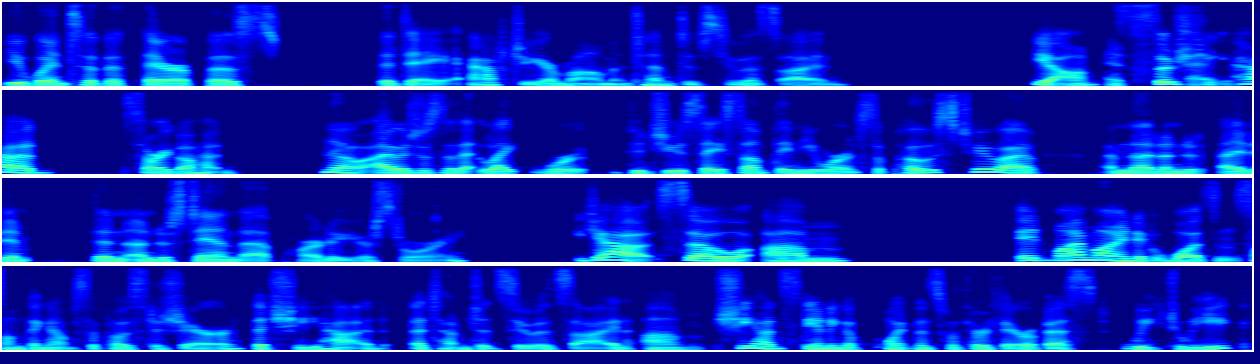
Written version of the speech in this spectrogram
you went to the therapist the day after your mom attempted suicide. Yeah. And- So she and- had sorry, go ahead. No, I was just like, were did you say something you weren't supposed to? I, I'm not under, I didn't didn't understand that part of your story. Yeah. So, um, in my mind, it wasn't something I was supposed to share that she had attempted suicide. Um, she had standing appointments with her therapist week to week.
